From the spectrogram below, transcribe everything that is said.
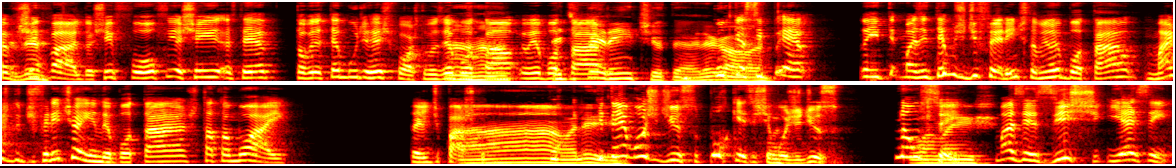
Eu achei é. válido, achei fofo e achei até. Talvez até mude a resposta, mas eu ia Aham. botar. Eu ia É botar. diferente até, é legal. porque assim, é. em te- Mas em termos de diferente também eu ia botar. Mais do diferente ainda, eu ia botar estátua Moai. Ilha de Páscoa. Ah, Por- olha aí. Que tem emoji disso. Por que existe emoji disso? Não Porra, sei. mas- Mas... existe, e é assim.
